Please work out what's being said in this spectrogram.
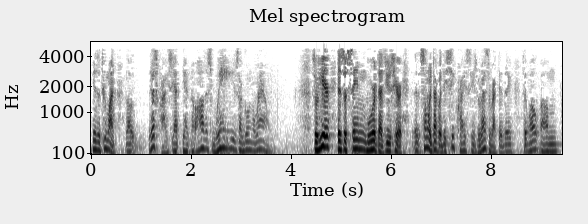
He's a two minds. there's Christ, yet, yet all these waves are going around. So here is the same word that's used here. Someone doubtful. They see Christ, he's resurrected. They say, well, um,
